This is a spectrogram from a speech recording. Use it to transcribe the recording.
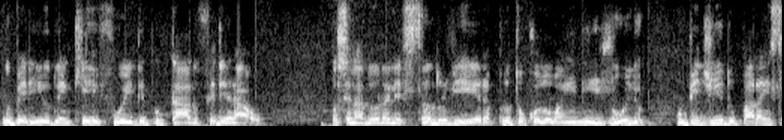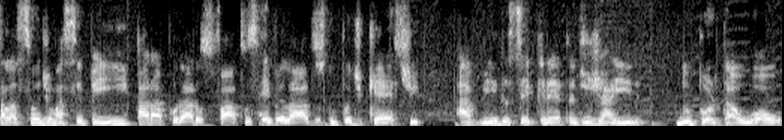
no período em que ele foi deputado federal. O senador Alessandro Vieira protocolou ainda em julho um pedido para a instalação de uma CPI para apurar os fatos revelados no podcast A Vida Secreta de Jair, do portal UOL.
